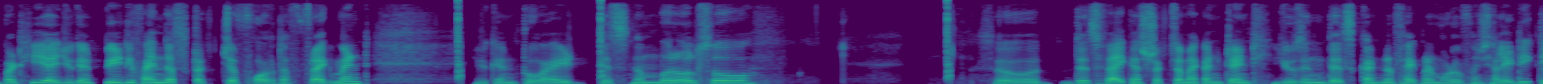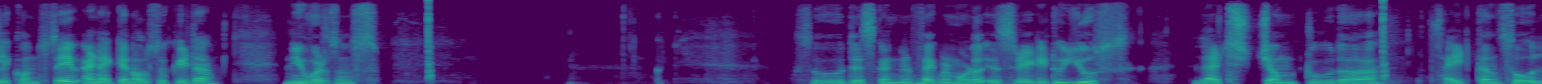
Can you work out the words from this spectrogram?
But here you can predefine the structure for the fragment. You can provide this number also. So this way I can structure my content using this content fragment model functionality. Click on save and I can also create a new versions. So this content fragment model is ready to use. Let's jump to the site console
